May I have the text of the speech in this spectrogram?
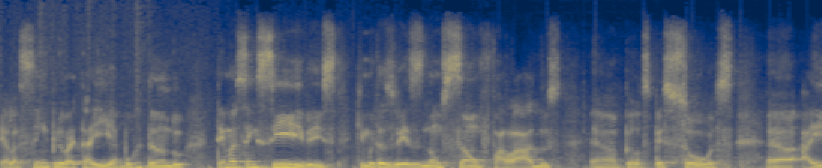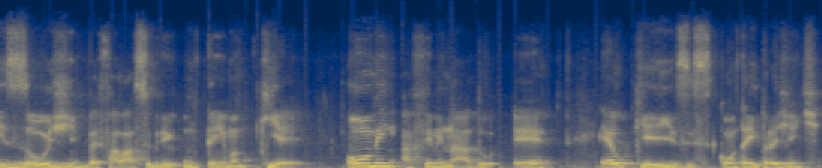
Ela sempre vai estar tá aí abordando temas sensíveis que muitas vezes não são falados é, pelas pessoas. É, a Isis hoje vai falar sobre um tema que é Homem afeminado é. É o que, Isis? Conta aí pra gente.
